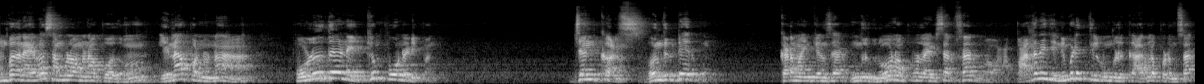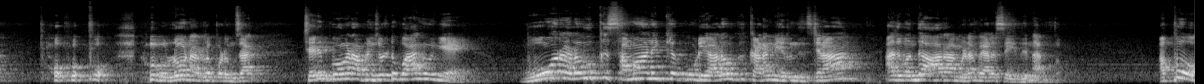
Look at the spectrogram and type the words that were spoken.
ஐம்பதனாயிரம் ரூபா சம்பளம் வாங்கினா போதும். என்ன பண்ணுன்னா பொழுதனைக்கும் போன் அடிப்பாங்க. ஜங்க் கால்ஸ் வந்துக்கிட்டே இருக்கும். கடன் வாங்கிக்கணும் சார். உங்களுக்கு லோன் அப்ரூவல் ஆகிடும் சார். சார் பதினஞ்சு நிமிடத்தில் உங்களுக்கு அருளப்படும் சார். லோன் அருளப்படும் சார். சரி போங்கடா அப்படின்னு சொல்லிட்டு வாங்குவீங்க. ஓரளவுக்கு சமாளிக்கக்கூடிய அளவுக்கு கடன் இருந்துச்சுன்னா அது வந்து ஆறாம் இடம் வேலை செய்யுதுன்னு அர்த்தம். அப்போது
